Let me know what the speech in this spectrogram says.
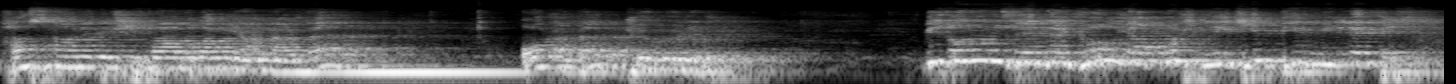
hastanede şifa bulamayanlar da orada gömülür. Biz onun üzerine yol yapmış necip bir milletiz.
